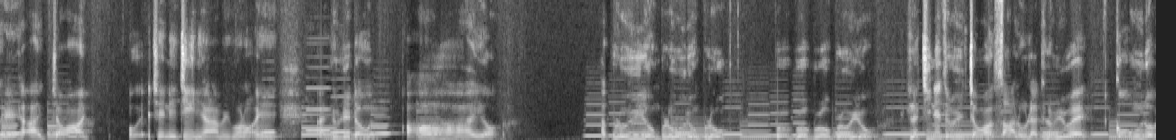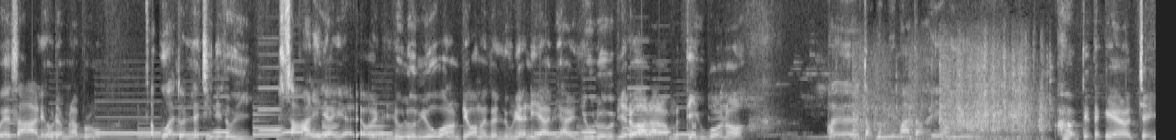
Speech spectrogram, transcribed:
ဟဲ့အာကျောင်းကဟိုအချိန်ကြီးကြည့်နေရတာမေဘောနော်အေးအာလူတွေတော့အာယောအဘလူးကြီးတော့ဘလူးကြီးတော့ဘလူးဘရိုဘရိုဘရိုဘလူးကြီးတော့လက်ကြီးနဲ့ဆိုလို့ကျောင်းကစားလို့လားဒီလိုမျိုးပဲကုန်းပြီးတော့ပဲစားရလေဟုတ်တယ်မလားဘရိုအခုကတော့လက်ကြီးနဲ့ဆိုကြီးစားနေတာကြီးရတယ်လူလိုမျိုးပေါ့နော်ပြောရမယ်ဆိုလူနဲ့နေရာအများကြီးလူလိုဖြစ်တော့လာတော့မသိဘူးပေါ့နော်အဲတောက်ကမင်းမတာဟေးအောင်ကြီးဟုတ်တက်တကယ်တော့ကျင်း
